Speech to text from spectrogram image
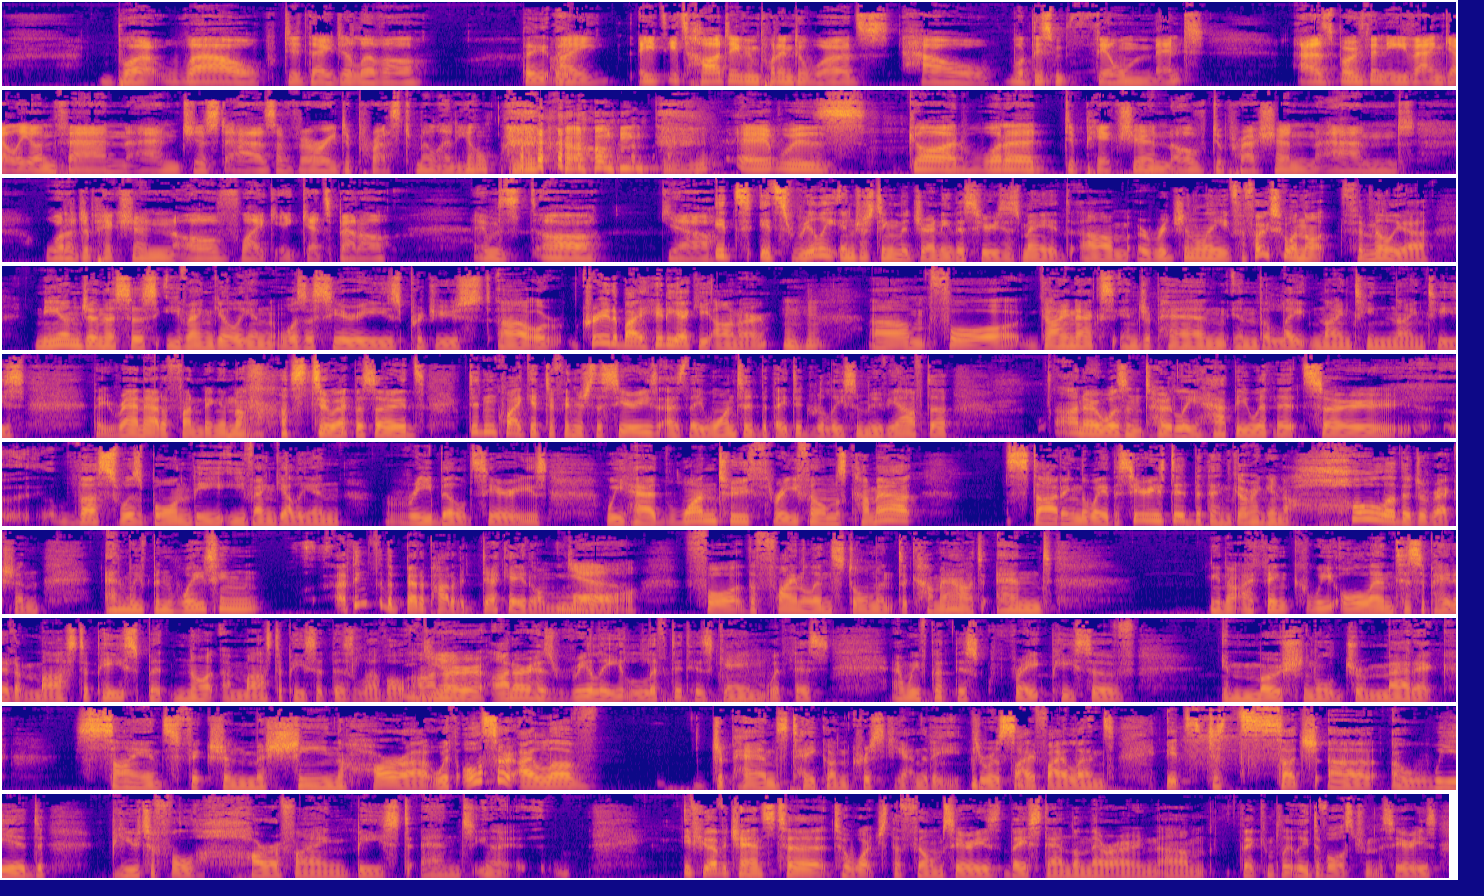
But wow, did they deliver. They, they I, it, it's hard to even put into words how, what this film meant as both an Evangelion fan and just as a very depressed millennial. um, it was, God, what a depiction of depression and what a depiction of like, it gets better. It was, oh, yeah. It's it's really interesting the journey the series has made. Um, originally, for folks who are not familiar, Neon Genesis Evangelion was a series produced uh, or created by Hideaki Anno um, for Gainax in Japan in the late 1990s. They ran out of funding in the last two episodes. Didn't quite get to finish the series as they wanted, but they did release a movie after. Anno wasn't totally happy with it, so thus was born the Evangelion rebuild series. We had one, two, three films come out. Starting the way the series did, but then going in a whole other direction. And we've been waiting, I think for the better part of a decade or more Yeah. for the final installment to come out. And, you know, I think we all anticipated a masterpiece, but not a masterpiece at this level. Anno, Anno has really lifted his game with this, and we've got this great piece of emotional, dramatic, science fiction machine horror with also, I love Japan's take on Christianity through a sci-fi lens. It's just such a, a weird, beautiful, horrifying beast. And, you know, if you have a chance to, to watch the film series, they stand on their own. Um, they're completely divorced from the series.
